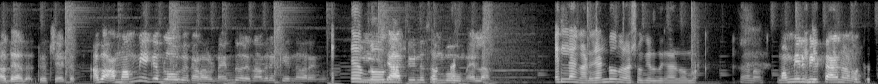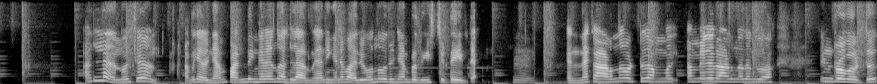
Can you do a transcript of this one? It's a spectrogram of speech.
അതെ അതെ തീർച്ചയായിട്ടും. അപ്പൊ ആ മമ്മിയൊക്കെ ബ്ലോഗ് കാണാറുണ്ട്? എന്ത് പറയുന്നു? അവരൊക്കെ എന്ന് പറയുന്നു? സംഭവം എല്ലാം. എല്ലാം കാണും. രണ്ടു മൂന്ന് പ്രാവശ്യം ഇരുന്ന് കാണും അമ്മ. മമ്മി ഒരു ബിഗ് ഫാൻ ആണോ? അല്ല എന്ന് വെച്ചാ അറിയാതെ ഞാൻ പണ്ട് ഇങ്ങനെയൊന്നും അല്ലായിരുന്നു. ഞാൻ ഇങ്ങനെ വരുമോന്ന് പോലും ഞാൻ പ്രതീക്ഷിച്ചിട്ടേ ഇല്ല. എന്നെ കാണുന്ന തൊട്ട് അമ്മ അമ്മയൊക്കെ കാണുന്നത് എന്തുവാ? ഇൻട്രോവേർട്ട്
